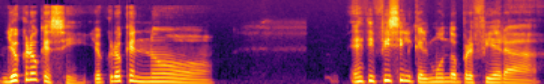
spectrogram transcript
Yo creo que sí. Yo creo que no. Es difícil que el mundo prefiera.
